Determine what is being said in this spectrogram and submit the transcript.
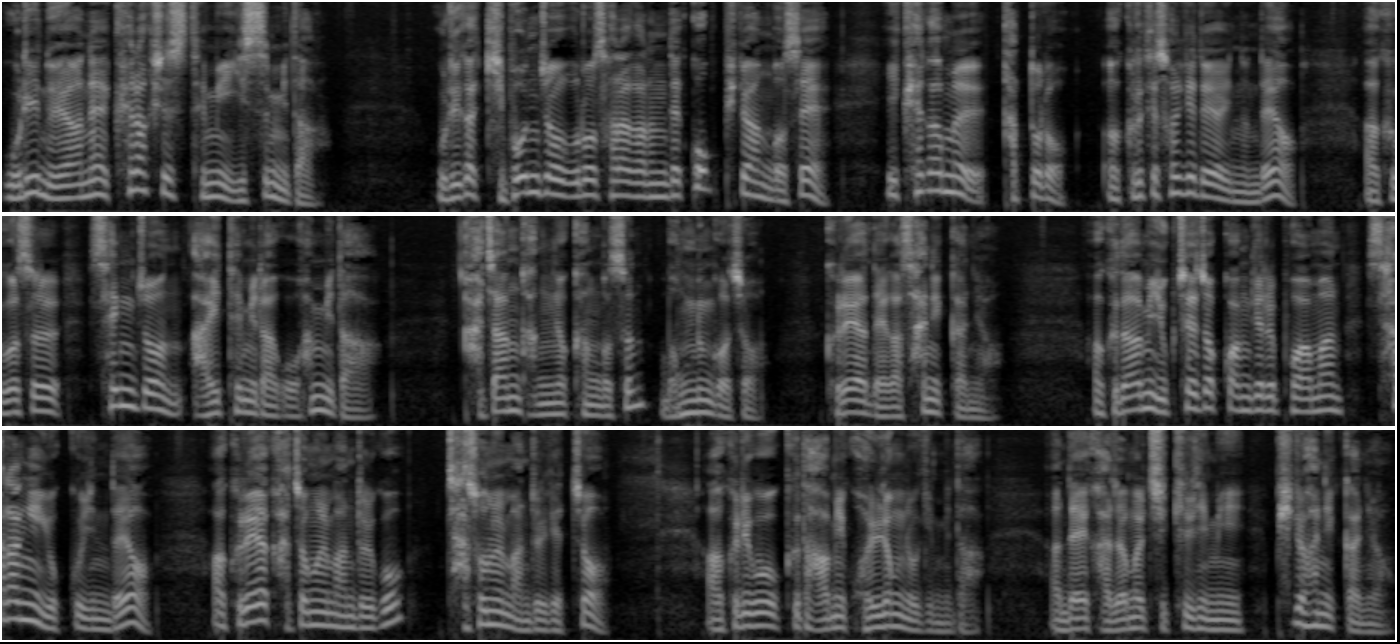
우리 뇌 안에 쾌락 시스템이 있습니다. 우리가 기본적으로 살아가는데 꼭 필요한 것에 이 쾌감을 갖도록 어, 그렇게 설계되어 있는데요. 아, 그것을 생존 아이템이라고 합니다. 가장 강력한 것은 먹는 거죠. 그래야 내가 사니까요. 아, 그 다음이 육체적 관계를 포함한 사랑의 욕구인데요. 아, 그래야 가정을 만들고 자손을 만들겠죠. 아, 그리고 그 다음이 권력욕입니다. 아, 내 가정을 지킬 힘이 필요하니까요.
